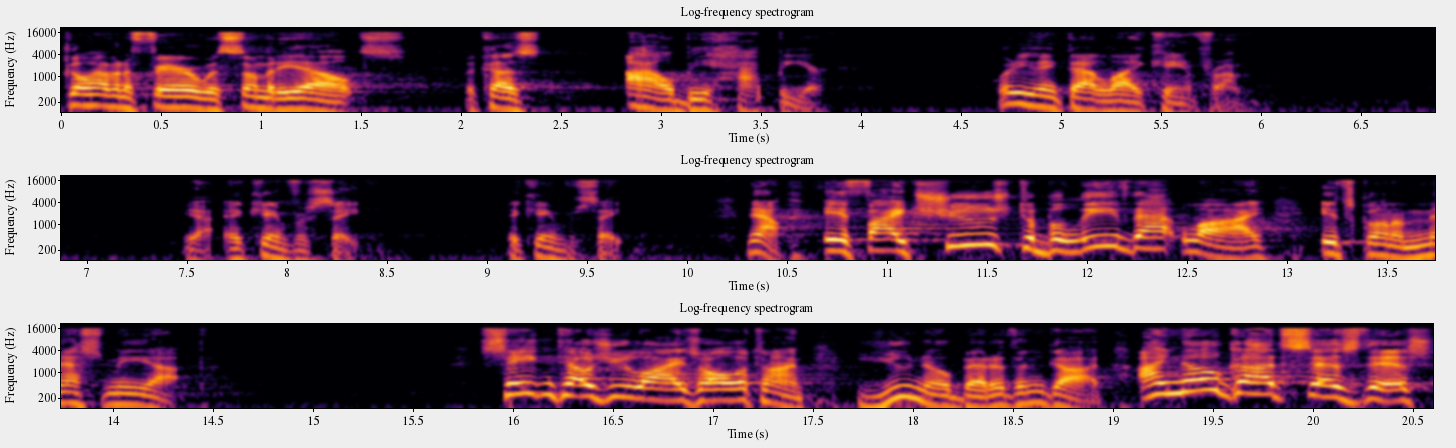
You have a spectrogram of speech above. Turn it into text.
go have an affair with somebody else because I'll be happier. Where do you think that lie came from? Yeah, it came from Satan. It came from Satan. Now, if I choose to believe that lie, it's going to mess me up. Satan tells you lies all the time. You know better than God. I know God says this,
